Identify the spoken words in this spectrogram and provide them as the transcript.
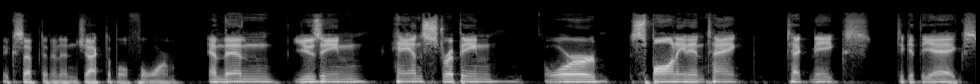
except in an injectable form. And then using hand stripping or spawning in tank techniques to get the eggs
